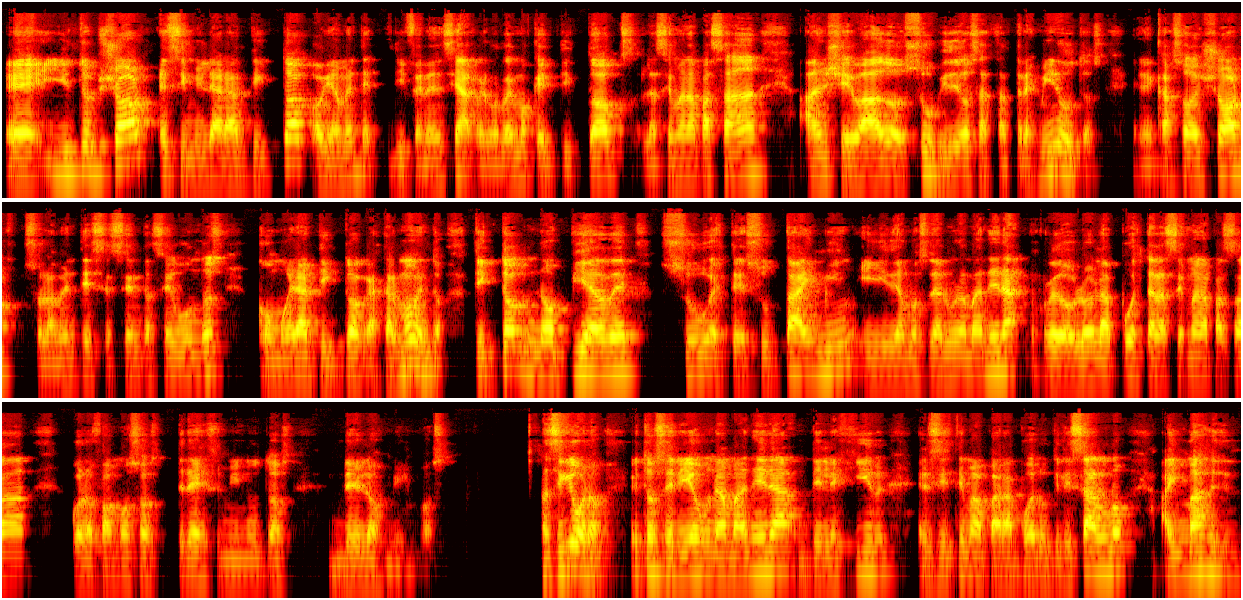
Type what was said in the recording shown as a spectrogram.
Eh, YouTube Short es similar a TikTok, obviamente, diferencia, recordemos que TikToks la semana pasada han llevado sus videos hasta 3 minutos. En el caso de Short, solamente 60 segundos, como era TikTok hasta el momento. TikTok no pierde su, este, su timing y, digamos, de alguna manera redobló la apuesta la semana pasada con los famosos 3 minutos de los mismos. Así que bueno, esto sería una manera de elegir el sistema para poder utilizarlo. Hay más de,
